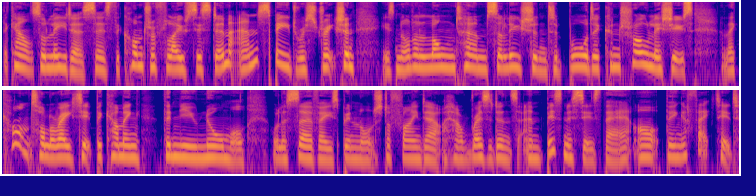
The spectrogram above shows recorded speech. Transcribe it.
The council leader says the contraflow system and speed restriction is not a long term solution to border control issues, and they can't tolerate it becoming the new normal. Well, a survey's been launched to find out how residents and businesses there are being affected.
